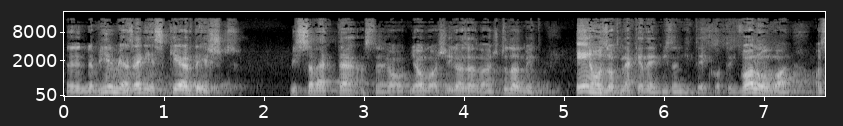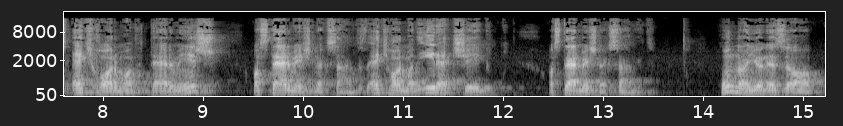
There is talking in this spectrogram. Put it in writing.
De Birmia az egész kérdést visszavette, azt mondja, jogos, igazad van, és tudod mit? Én hozok neked egy bizonyítékot, hogy valóban az egyharmad termés, az termésnek számít. Az egyharmad érettség, az termésnek számít. Honnan jön ez a,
